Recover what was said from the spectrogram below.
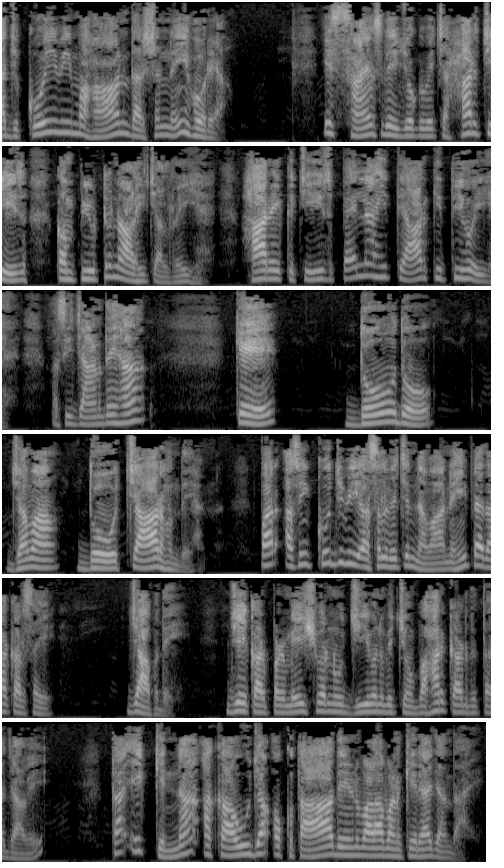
ਅੱਜ ਕੋਈ ਵੀ ਮਹਾਨ ਦਰਸ਼ਨ ਨਹੀਂ ਹੋ ਰਿਹਾ। ਇਸ ਸਾਇੰਸ ਦੇ ਯੁੱਗ ਵਿੱਚ ਹਰ ਚੀਜ਼ ਕੰਪਿਊਟਰ ਨਾਲ ਹੀ ਚੱਲ ਰਹੀ ਹੈ। ਹਰ ਇੱਕ ਚੀਜ਼ ਪਹਿਲਾਂ ਹੀ ਤਿਆਰ ਕੀਤੀ ਹੋਈ ਹੈ। ਅਸੀਂ ਜਾਣਦੇ ਹਾਂ ਕਿ 2 2 ਜਮਾ 2 4 ਹੁੰਦੇ ਹਨ। ਪਰ ਅਸੀਂ ਕੁਝ ਵੀ ਅਸਲ ਵਿੱਚ ਨਵਾਂ ਨਹੀਂ ਪੈਦਾ ਕਰ ਸਕੇ। ਜਾਪਦੇ। ਜੇਕਰ ਪਰਮੇਸ਼ਵਰ ਨੂੰ ਜੀਵਨ ਵਿੱਚੋਂ ਬਾਹਰ ਕੱਢ ਦਿੱਤਾ ਜਾਵੇ, ਤਾਂ ਇਹ ਕਿੰਨਾ ਅਕਾਊ ਜਾਂ ਉਕਤਾ ਦੇਣ ਵਾਲਾ ਬਣ ਕੇ ਰਹਿ ਜਾਂਦਾ ਹੈ।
